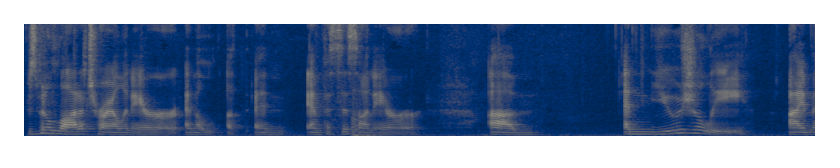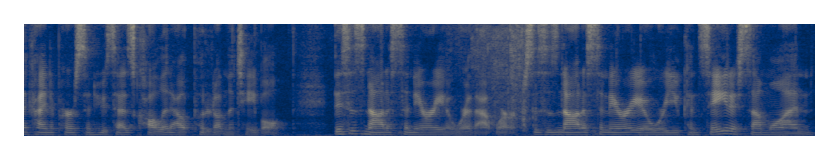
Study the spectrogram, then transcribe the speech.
There's been a lot of trial and error, and a, an emphasis on error. Um, and usually, I'm the kind of person who says, "Call it out, put it on the table." This is not a scenario where that works. This is not a scenario where you can say to someone,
